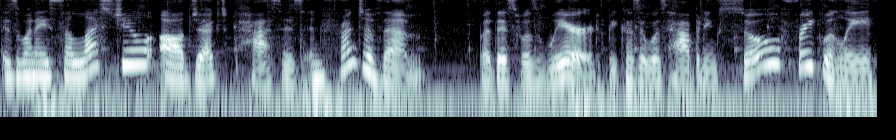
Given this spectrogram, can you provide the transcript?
is when a celestial object passes in front of them. But this was weird because it was happening so frequently,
